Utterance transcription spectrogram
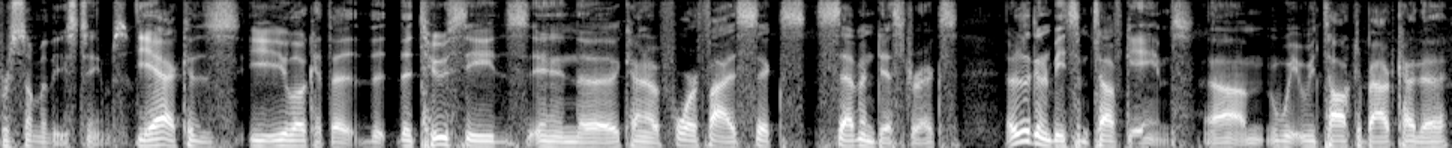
for some of these teams Yeah, because you, look at the, the, the two seeds in the kind of four, five, six, seven districts. There's going to be some tough games. Um, we, we talked about kind of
